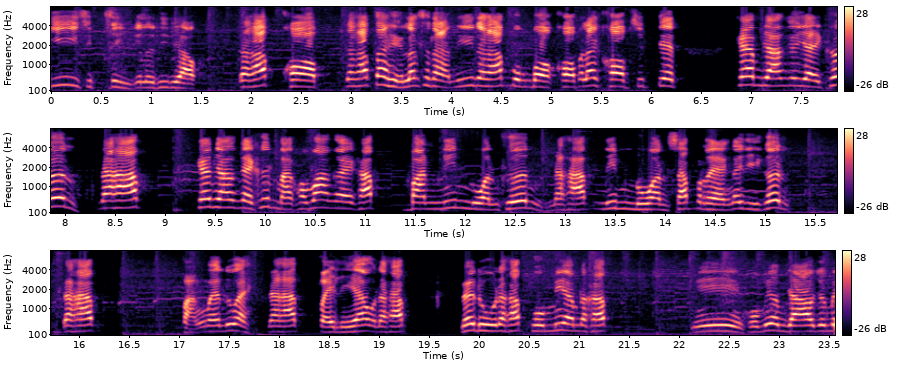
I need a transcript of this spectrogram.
2024 กันเลยทีเดียวนะครับ ขอบ นะครับ ถ้าเห็นลักษณะนี้นะครับ บ่งบอกขอบอะไรขอบ 17 แก้มยางใหญ่ขึ้นนะครับ แก้มยางใหญ่ขึ้นหมายความว่าไงครับมันนิ่มนวลขึ้นนะครับ นิ่มนวลซับแรงได้ดีขึ้นนะครับ ฝังมาด้วยนะครับ ไฟเลี้ยวนะครับแล้วดูนะครับโครเมียมนะครับนี่โครเมียมยาวจนไป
